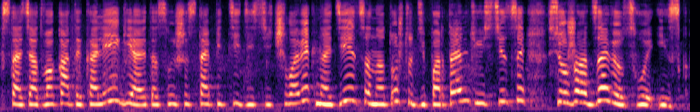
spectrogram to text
Кстати, адвокаты коллегии, а это свыше 150 человек, надеются на то, что Департамент юстиции все же отзовет свой иск.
